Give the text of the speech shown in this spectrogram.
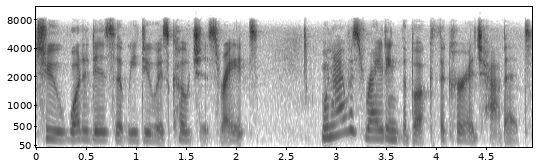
to what it is that we do as coaches, right? When I was writing the book, The Courage Habit,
